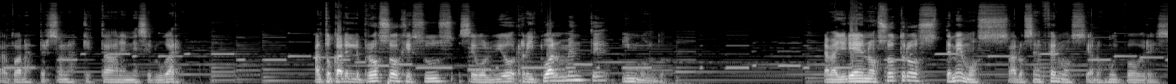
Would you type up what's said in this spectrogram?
a todas las personas que estaban en ese lugar. Al tocar el leproso, Jesús se volvió ritualmente inmundo. La mayoría de nosotros tememos a los enfermos y a los muy pobres.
